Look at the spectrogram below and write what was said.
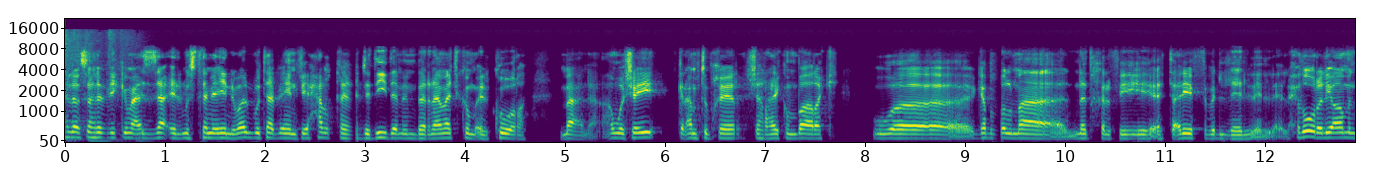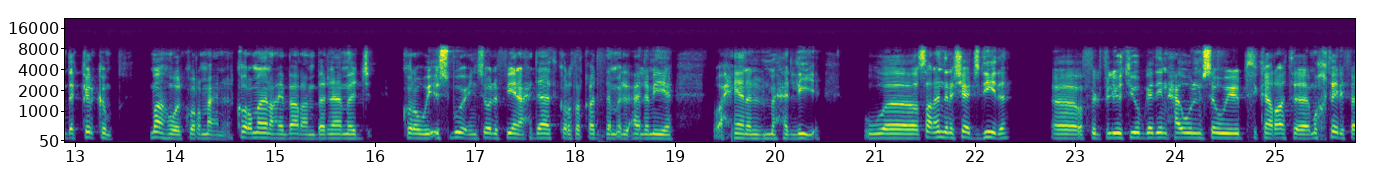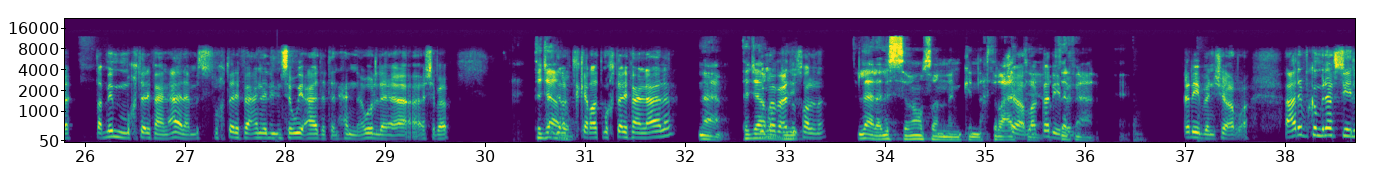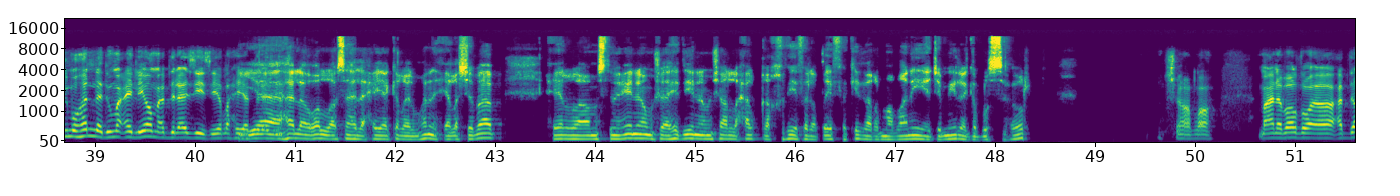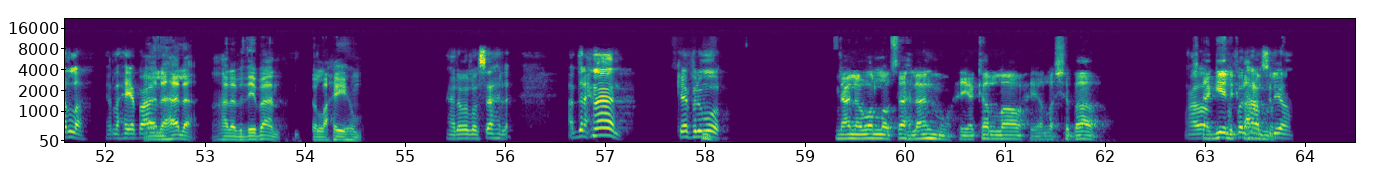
أهلا وسهلا بكم أعزائي المستمعين والمتابعين في حلقة جديدة من برنامجكم الكورة معنا. أول شيء كل عام وأنتم بخير شهر عليكم مبارك. وقبل ما ندخل في التعريف بالحضور اليوم نذكركم ما هو الكورة معنا. الكورة معنا عبارة عن برنامج كروي أسبوعي نسولف فيه عن أحداث كرة القدم العالمية وأحيانا المحلية. وصار عندنا أشياء جديدة في في اليوتيوب قاعدين نحاول نسوي ابتكارات مختلفة. طبعا مو مختلفة عن العالم بس مختلفة عن اللي نسويه عادة إحنا ولا يا شباب؟ تجارب. ابتكارات مختلفة عن العالم؟ نعم ولا ما تجارب بعد. وصلنا. لا لا لسه ما وصلنا يمكن إن شاء اختراعات الله قريبا. قريبا إن شاء الله. أعرفكم بنفسي المهند ومعي اليوم عبد العزيز. يلا حيا عبد يا هلا والله وسهلا حياك الله المهند حيا الله الشباب حيا الله مستمعينا ومشاهدينا وإن شاء الله حلقة خفيفة لطيفة كذا رمضانية جميلة قبل السحور. إن شاء الله. معنا برضو عبد الله يلا حيا ابو عادل هلا هلا. هلا بذيبان. الله يحييهم هلا والله وسهلا. عبد الرحمن كيف الأمور؟ لا لا والله وسهلا ألمو. حياك الله وحيا الله الشباب. مشتاقين لك فول طال هاوس عمرك اليوم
